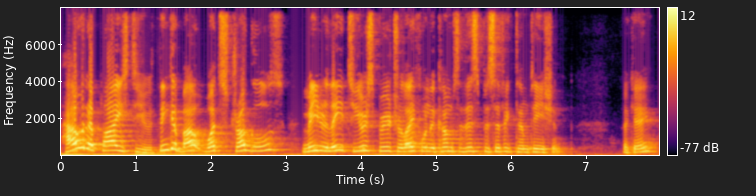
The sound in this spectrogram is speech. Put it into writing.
how it applies to you. Think about what struggles may relate to your spiritual life when it comes to this specific temptation. Okay?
